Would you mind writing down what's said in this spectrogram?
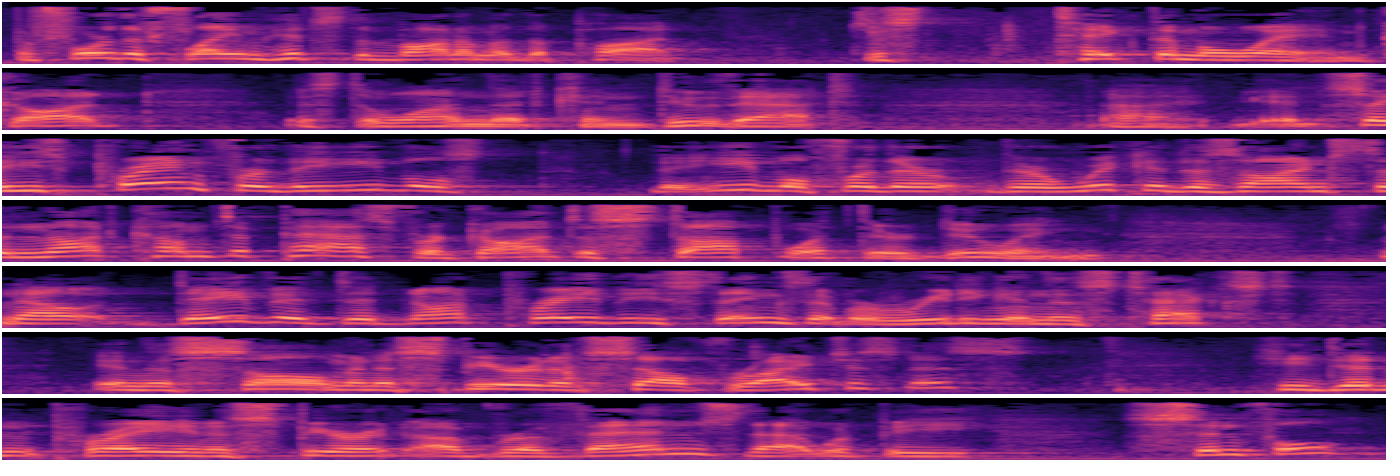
Before the flame hits the bottom of the pot, just take them away, and God is the one that can do that. Uh, so he's praying for the evils, the evil, for their, their wicked designs to not come to pass, for God to stop what they're doing. Now, David did not pray these things that we're reading in this text in the psalm in a spirit of self-righteousness. He didn't pray in a spirit of revenge. That would be sinful.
